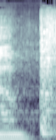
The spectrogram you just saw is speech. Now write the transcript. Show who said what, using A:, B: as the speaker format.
A: out.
